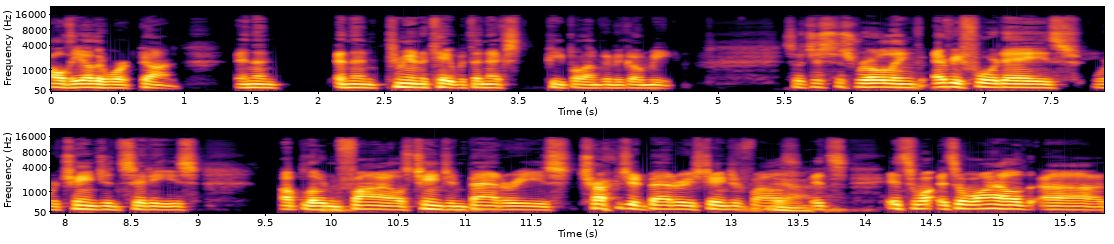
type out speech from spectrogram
all the other work done, and then and then communicate with the next people I'm going to go meet. So just just rolling every four days, we're changing cities, uploading files, changing batteries, charging batteries, changing files. Yeah. It's it's it's a wild. Uh,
